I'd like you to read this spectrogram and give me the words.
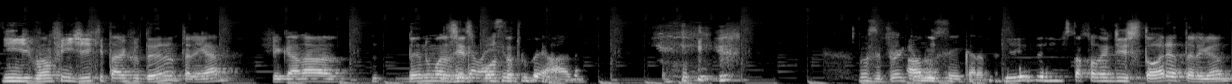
fingir, vamos fingir que tá ajudando, tá ligado? Chegar lá dando umas respostas tudo errado. Nossa, pior que Ah, eu não sei, cara. A gente tá falando de história, tá ligado?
